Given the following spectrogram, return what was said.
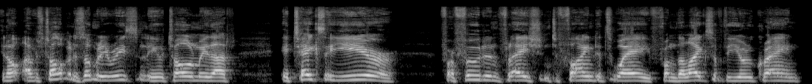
you know, I was talking to somebody recently who told me that it takes a year for food inflation to find its way from the likes of the Ukraine,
